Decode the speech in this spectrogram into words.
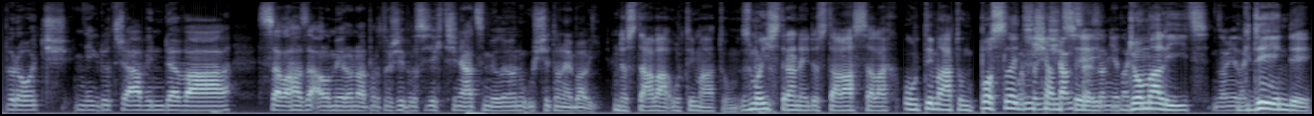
proč někdo třeba vyndavá Salaha za Almirona, protože prostě těch 13 milionů už je to nebaví. Dostává ultimátum. Z mojí strany dostává Salah ultimátum, poslední, Poslední šanci, šance, za mě taky. doma Leeds, Za mě taky. kdy jindy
